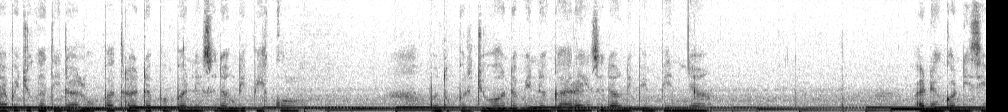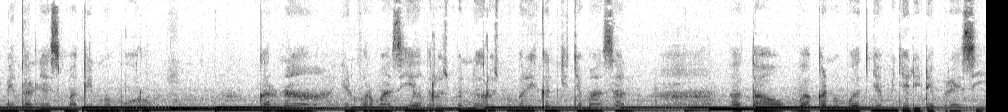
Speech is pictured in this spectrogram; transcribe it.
Tapi juga tidak lupa terhadap beban yang sedang dipikul untuk berjuang demi negara yang sedang dipimpinnya. Ada yang kondisi mentalnya semakin memburuk karena informasi yang terus-menerus memberikan kecemasan atau bahkan membuatnya menjadi depresi.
